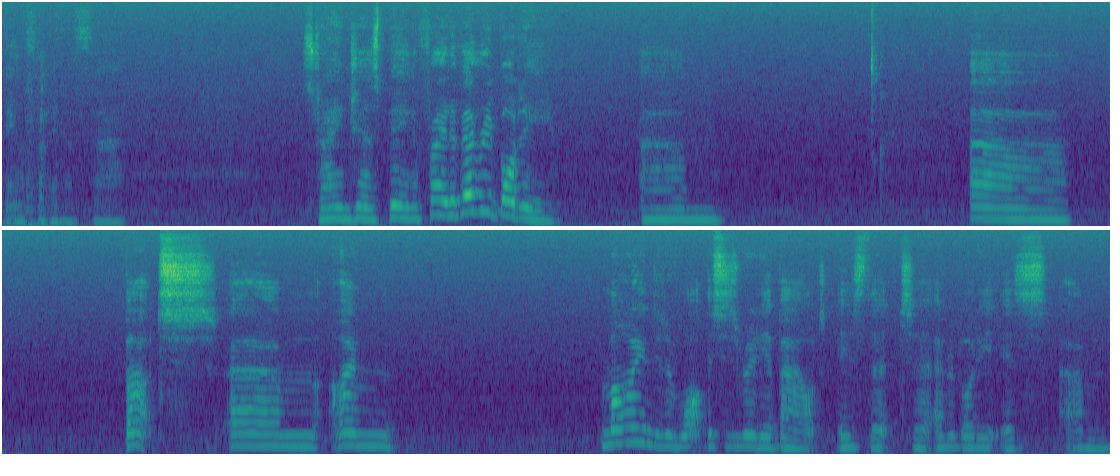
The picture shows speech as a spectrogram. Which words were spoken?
being afraid of uh, strangers, being afraid of everybody. Um, uh, but um, I'm minded of what this is really about is that uh, everybody is um,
